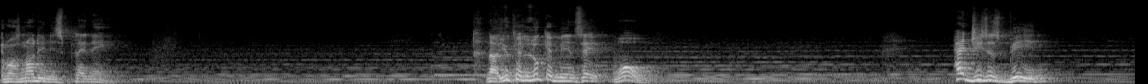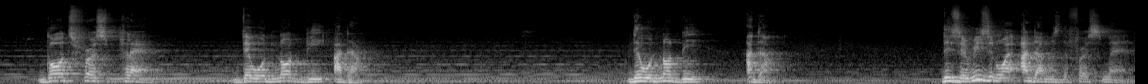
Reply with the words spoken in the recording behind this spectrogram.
It was not in his plan A. Now you can look at me and say, Whoa. Had Jesus been God's first plan, there would not be Adam. There would not be Adam. There's a reason why Adam is the first man.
